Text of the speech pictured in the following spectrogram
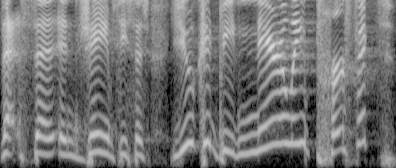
that said in James, he says, You could be nearly perfect.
